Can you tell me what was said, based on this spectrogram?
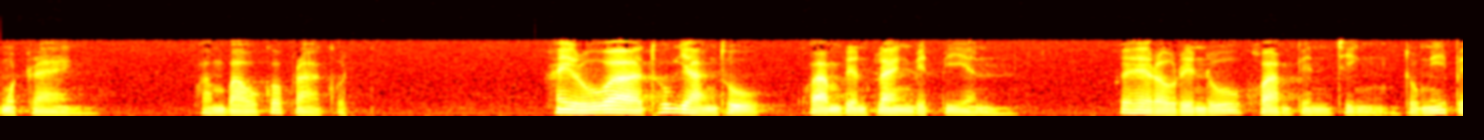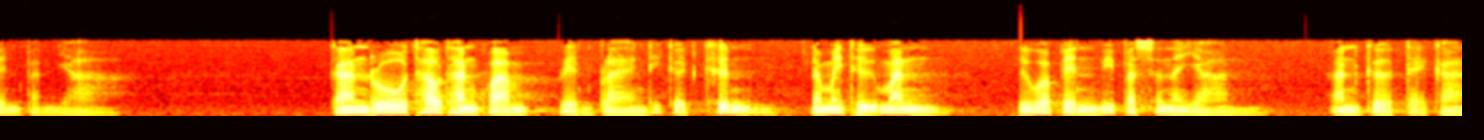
หมดแรง ความเบาก็ปรากฏ ให้รู้ว่าทุกอย่างถูกความเปลี่ยนแปลงเบียดเบียน เพื่อให้เราเรียนรู้ความเป็นจริง ตรงนี้เป็นปัญญา การรู้เท่าทันความเปลี่ยนแปลงที่เกิดขึ้น และไม่ถือมั่น หรือว่าเป็นวิปัสสนาญาณอันเกิดแต่การ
